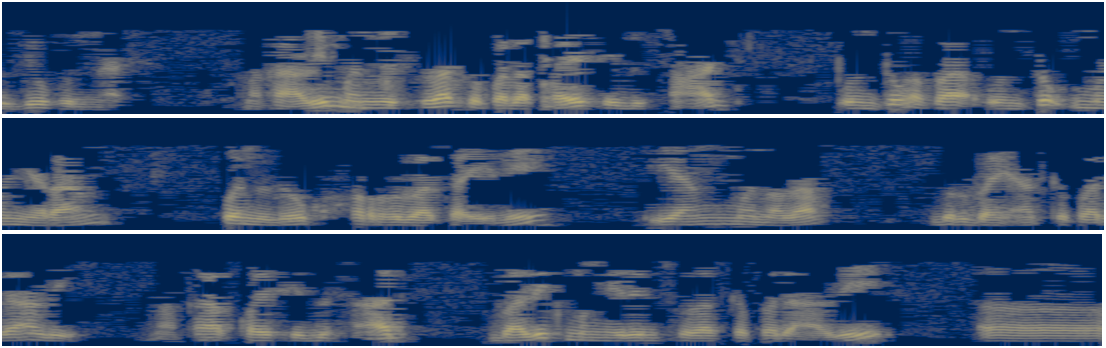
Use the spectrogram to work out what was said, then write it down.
wujuhun nas. Maka Ali menulis surat kepada Qais bin Sa'ad untuk apa? Untuk menyerang penduduk kharbata ini yang menolak berbaiat kepada Ali. Maka Qais bin Sa'ad balik mengirim surat kepada Ali eh,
